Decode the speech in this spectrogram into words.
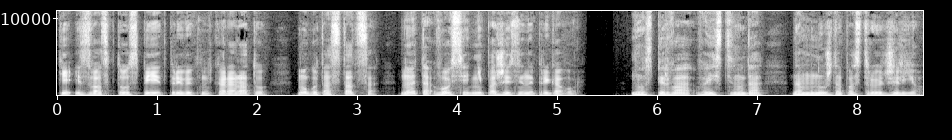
Те из вас, кто успеет привыкнуть к Арарату, могут остаться, но это вовсе не пожизненный приговор. Но сперва, воистину да, нам нужно построить жилье.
